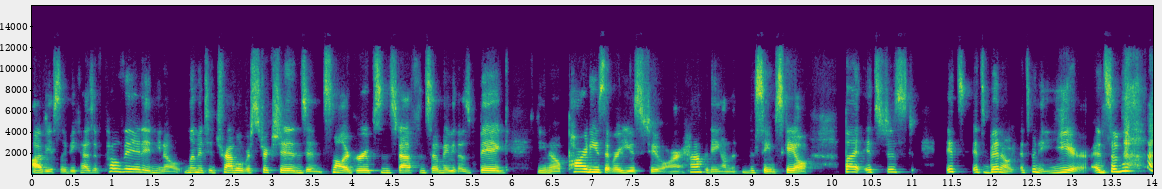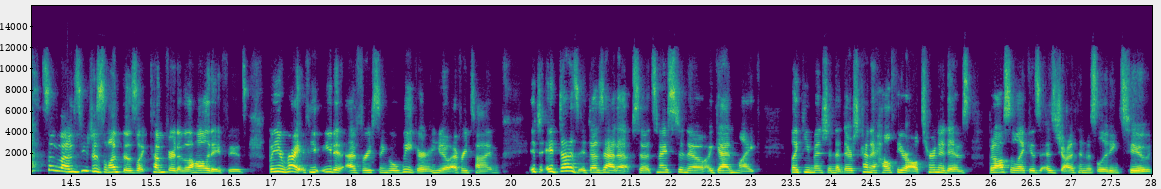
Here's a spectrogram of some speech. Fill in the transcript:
obviously because of covid and you know limited travel restrictions and smaller groups and stuff and so maybe those big you know parties that we're used to aren't happening on the, the same scale but it's just it's it's been a it's been a year and sometimes sometimes you just want those like comfort of the holiday foods but you're right if you eat it every single week or you know every time it, it does it does add up so it's nice to know again like like you mentioned that there's kind of healthier alternatives but also like as, as jonathan was alluding to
